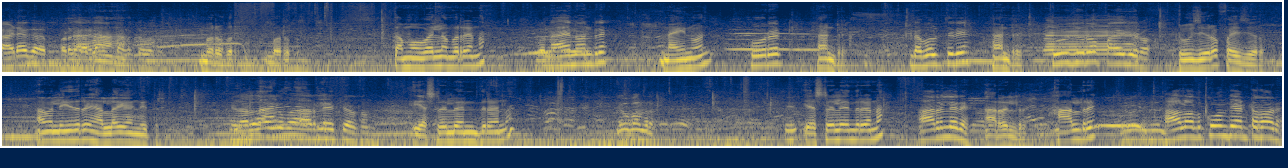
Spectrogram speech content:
ಗಾಡ್ಯಾಗ ಹಾಂ ಹಾಂ. ಬರೋಬ್ಬರ ಬರೋಬ್ಬರ ತಮ್ಮ ಮೊಬೈಲ್ ನಂಬರ್ ಏನ? ನೈನ್ ಒನ್ ರೀ ನೈನ್ ಒನ್ ಫೋರ್ ಏಟ್ ಹಾಂ ರೀ ಡಬಲ್ ತ್ರೀ ಹಾಂ ರೀ two zero five zero two zero five zero ಆಮೇಲೆ ಇದ್ರ ಎಲ್ಲ ಹೆಂಗೈತ್ರಿ? ಇದೆಲ್ಲ ಆರ್ಲೆ ಐತಿ ಅದು ಎಷ್ಟರಲ್ಲಿ ಅಂದ್ರಣ್ಣ ಎಷ್ಟರಲ್ಲಿ ಅಂದ್ರಣ್ಣ ಆರಲ್ಲೇ ರೀ. ಆರಲ್ಲಿ ರೀ ಹಾಲು ರೀ ಹಾಲು ಅದಕ್ಕೂ ಒಂದು ಎಂಟು ಅದಾವ್ರಿ.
